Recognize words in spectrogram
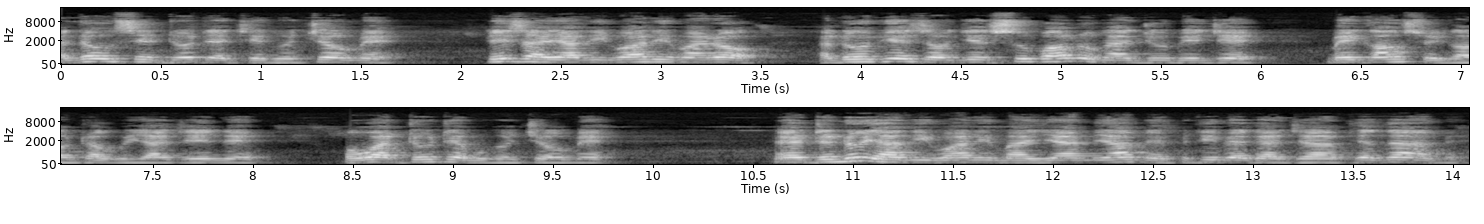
အလုံးစင်တိုးတက်ခြင်းကိုကြုံမယ်။ဒေသရာဒီဘဝတွေမှာတော့အလိုပြည့်စုံခြင်းစုပေါင်းလုပ်ငန်းကြိုးပမ်းခြင်းမေကောင်းဆွေကောင်းထောက်ကူရခြင်းနဲ့ဘဝတိုးတက်မှုကိုကြုံမယ်။အဲဒနုရာသီဘွားတွေမှာရံများမယ်ပฏิဘက်ကကြာဖြတ်သန်းမယ်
